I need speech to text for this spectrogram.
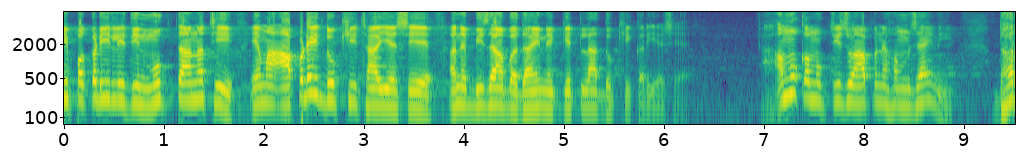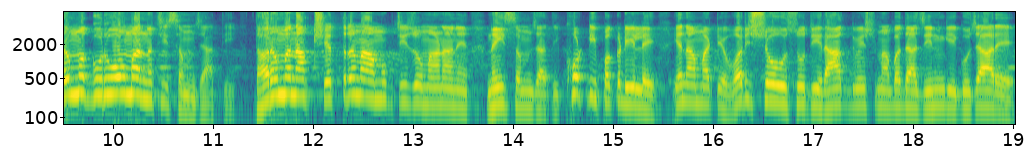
એ પકડી લીધી મૂકતા નથી, એમાં આપણે દુઃખી થઈએ છીએ અને બીજા બધાને કેટલા દુઃખી કરીએ છીએ. અમુક અમુક ચીજો આપણને સમજાય નહીં. ધર્મ ગુરુઓમાં નથી સમજાતી. ધર્મના ક્ષેત્રમાં અમુક ચીજો માણાને નહીં સમજાતી. ખોટી પકડી લે. એના માટે વર્ષો સુધી રાગ દ્વેષમાં બધા જિંદગી ગુજારે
